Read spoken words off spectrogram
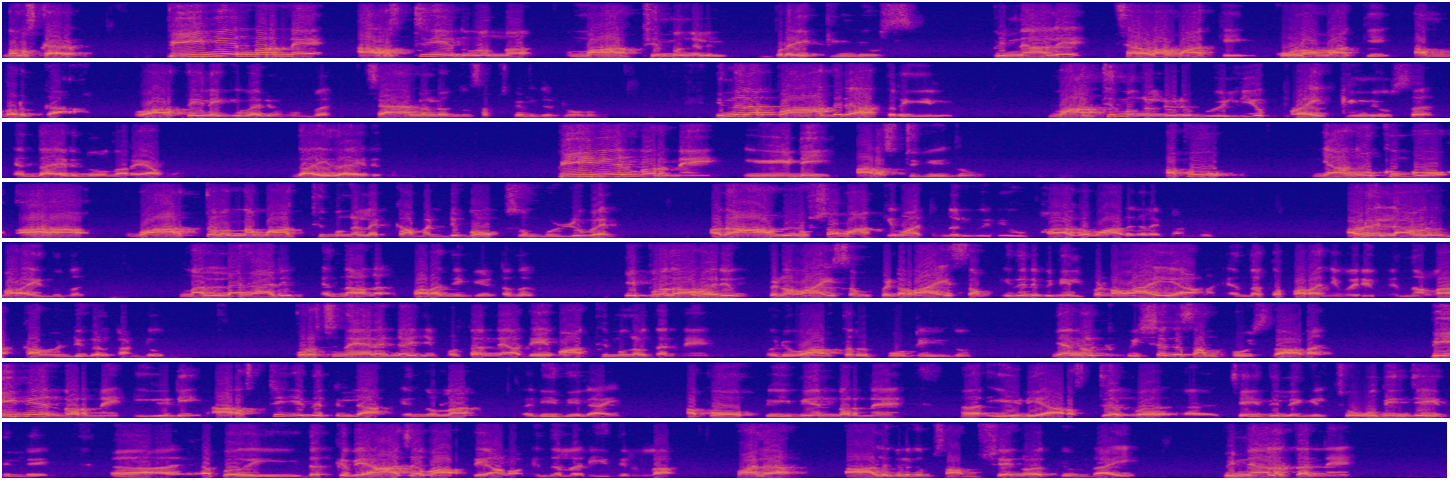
നമസ്കാരം. P V അൻവറിനെ arrest ചെയ്തുവെന്ന് മാധ്യമങ്ങളിൽ ബ്രേക്കിംഗ് ന്യൂസ് പിന്നാലെ ചളമാക്കി കുളമാക്കി അമ്പർക്ക. വാർത്തയിലേക്ക് വരും മുമ്പ് ചാനൽ ഒന്ന് സബ്സ്ക്രൈബ് ചെയ്തിട്ടുള്ളൂ ഇന്നലെ പാതിരാത്രിയിൽ മാധ്യമങ്ങളുടെ ഒരു വലിയ ബ്രേക്കിംഗ് ന്യൂസ് എന്തായിരുന്നു എന്ന് അറിയാമോ ഇതാ ഇതായിരുന്നു. പി വി അൻവറിനെ ഇ ഡി അറസ്റ്റ് ചെയ്തു. അപ്പോ ഞാൻ നോക്കുമ്പോ ആ വാർത്ത വന്ന മാധ്യമങ്ങളിലെ കമന്റ് ബോക്സ് മുഴുവൻ അത് ആഘോഷമാക്കി മാറ്റുന്ന ഒരു വലിയ വിഭാഗം ആളുകളെ കണ്ടു. അവരെല്ലാവരും പറയുന്നത് നല്ല കാര്യം എന്നാണ് പറഞ്ഞു കേട്ടത്. ഇപ്പോൾ ഇതാ വരും. പിണറായിസം പിണറായിസം ഇതിന് പിന്നിൽ പിണറായിയാണ് എന്നൊക്കെ പറഞ്ഞു വരും എന്നുള്ള കമന്റുകൾ കണ്ടു. കുറച്ചു നേരം കഴിഞ്ഞപ്പോൾ തന്നെ അതേ മാധ്യമങ്ങൾ തന്നെ ഒരു വാർത്ത റിപ്പോർട്ട് ചെയ്തു. ഞങ്ങൾക്ക് പിശക് സംഭവിച്ചതാണ്. പി വി അൻവറിനെ ഇ ഡി അറസ്റ്റ് ചെയ്തിട്ടില്ല എന്നുള്ള രീതിയിലായി. അപ്പോ പി വി അൻവറിനെ ഇ ഡി അറസ്റ്റ് അപ്പൊ ചെയ്തില്ലെങ്കിൽ ചോദ്യം ചെയ്തില്ലേ അപ്പൊ ഇതൊക്കെ വ്യാജ വാർത്തയാണോ എന്നുള്ള രീതിയിലുള്ള പല ആളുകൾക്കും സംശയങ്ങളൊക്കെ ഉണ്ടായി. പിന്നാലെ തന്നെ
